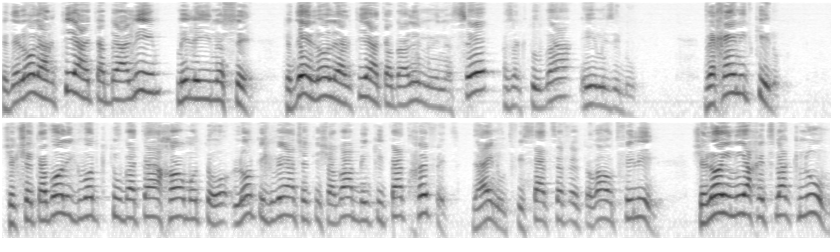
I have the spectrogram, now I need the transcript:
כדי לא להרתיע את הבעלים מלהינשא. כדי לא להרתיע את הבעלים מלהינשא, אז הכתובה היא מזיבור. וכן התקינו, שכשתבוא לגבות כתובתה אחר מותו, לא תגבה עד שתשבע בנקיטת חפץ, דהיינו תפיסת ספר תורה או תפילין, שלא הניח אצלה כלום,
